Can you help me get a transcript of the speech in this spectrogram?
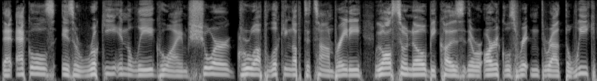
that Echols is a rookie in the league who I'm sure grew up looking up to Tom Brady. We also know because there were articles written throughout the week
